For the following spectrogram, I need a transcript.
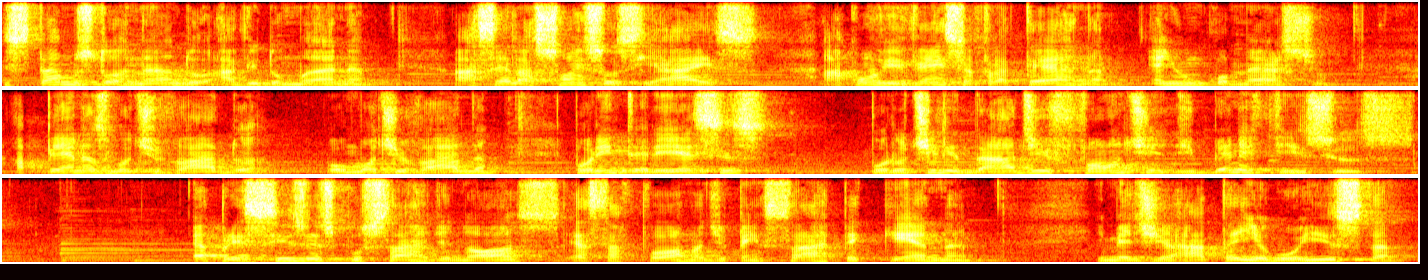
estamos tornando a vida humana, as relações sociais, a convivência fraterna em um comércio, apenas motivado ou motivada por interesses, por utilidade e fonte de benefícios. É preciso expulsar de nós essa forma de pensar pequena, imediata e egoísta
